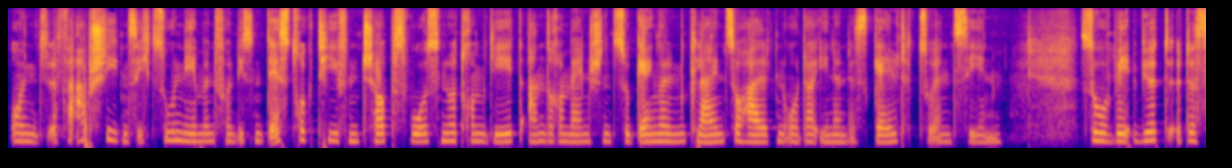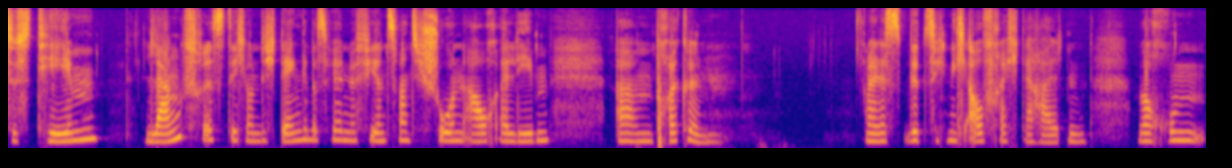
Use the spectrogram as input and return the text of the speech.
und verabschieden sich zunehmend von diesen destruktiven Jobs, wo es nur darum geht, andere Menschen zu gängeln, klein zu halten oder ihnen das Geld zu entziehen. So wird das System langfristig, und ich denke, das werden wir 24 schon auch erleben, ähm, bröckeln weil es wird sich nicht aufrechterhalten. Warum?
